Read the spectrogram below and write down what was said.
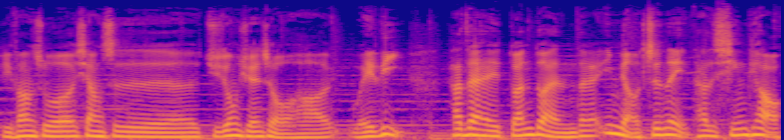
比方说像是举重选手哈为例，他在短短大概一秒之内，他的心跳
